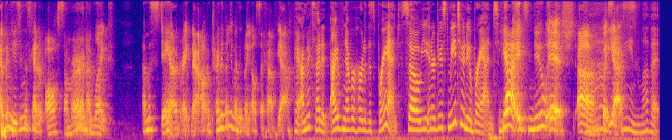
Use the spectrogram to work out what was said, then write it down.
I've been using this kind of all summer, and I'm like I'm a stan right now. I'm trying to think of anything else I have. Yeah. Okay, I'm excited. I've never heard of this brand. So you introduced me to a new brand. Yeah, it's new-ish. Um, yes, but yes. Clean. Love it.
